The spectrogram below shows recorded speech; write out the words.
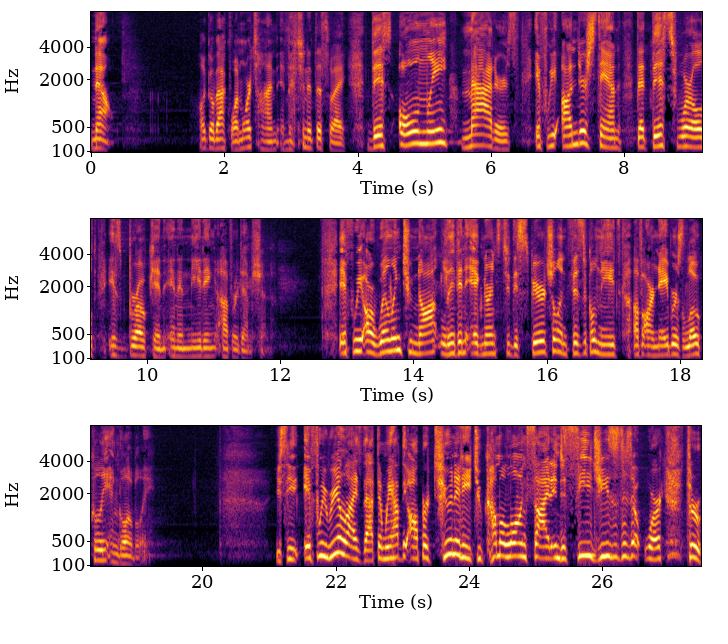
Now, I'll go back one more time and mention it this way. This only matters if we understand that this world is broken and in needing of redemption. If we are willing to not live in ignorance to the spiritual and physical needs of our neighbors locally and globally. You see, if we realize that, then we have the opportunity to come alongside and to see Jesus is at work through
